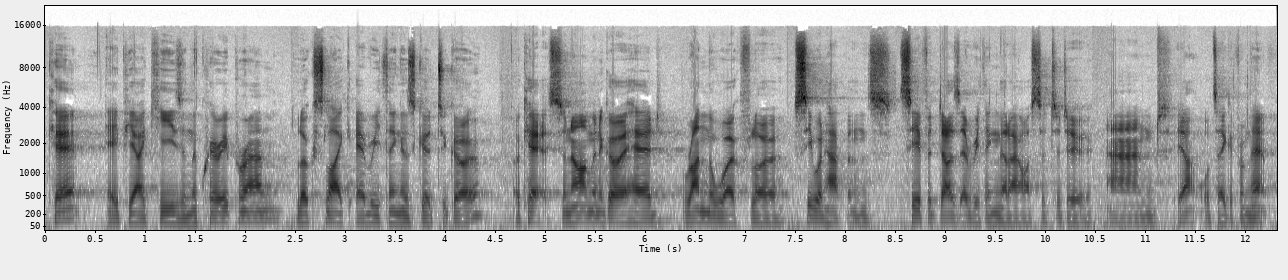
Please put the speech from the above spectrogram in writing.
Okay, API keys in the query param. Looks like everything is good to go. Okay, so now I'm gonna go ahead, run the workflow, see what happens, see if it does everything that I asked it to do, and yeah, we'll take it from there.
